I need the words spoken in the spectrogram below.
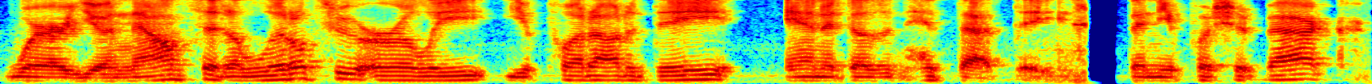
where you announce it a little too early, you put out a date, and it doesn't hit that date. Then you push it back,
